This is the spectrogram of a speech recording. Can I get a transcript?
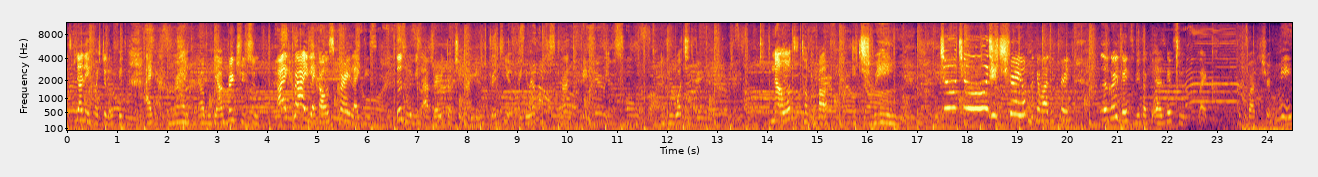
especially A Question of Faith. I cried in that movie and Breakthrough too. I cried like I was crying like this. Those movies are very touching and they will strengthen your faith. They will help you to stand firm faith if you watch it very. Now I want to talk about the train. Choo choo, the train. Let's talk about the train. Logo is going to be talking. Uh, is going to like talk about the train. Me.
